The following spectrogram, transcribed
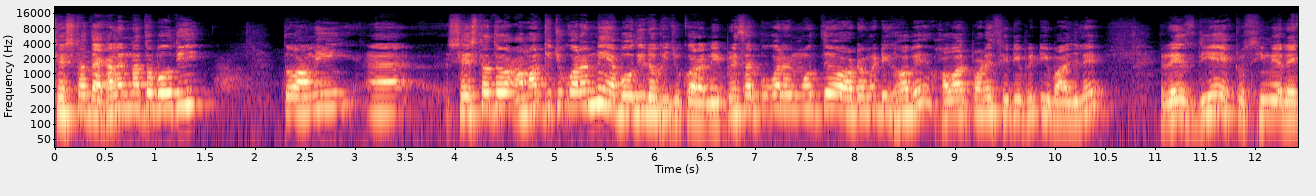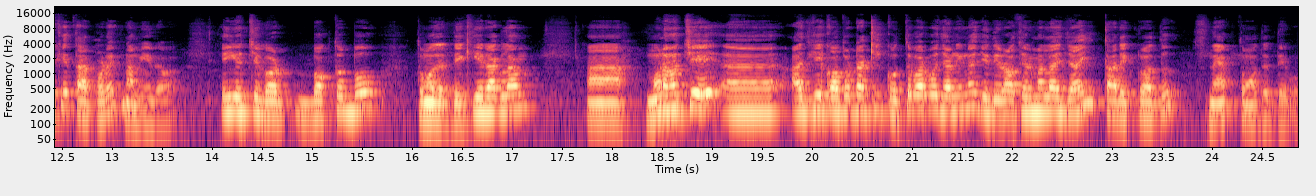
শেষটা দেখালেন না তো বৌদি। তো আমি শেষটা তো আমার কিছু করার নেই আর বৌদিরও কিছু করার নেই। প্রেসার কুকারের মধ্যেও অটোমেটিক হবে, হওয়ার পরে সিটি ফিটি বাজলে রেস দিয়ে একটু সিমে রেখে তারপরে নামিয়ে দেওয়া। এই হচ্ছে বক্তব্য। তোমাদের দেখিয়ে রাখলাম। মনে হচ্ছে আজকে কতটা কি করতে পারব জানি না যদি রথের মেলায় যাই তার একটু আধটু স্ন্যাপ তোমাদের দেবো।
